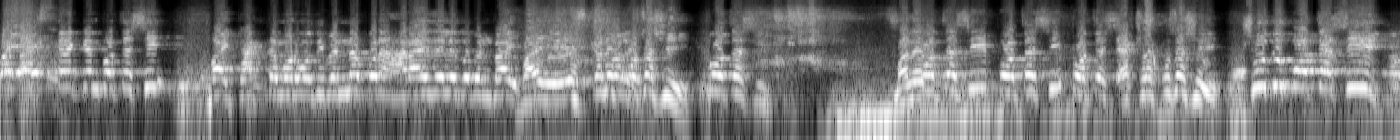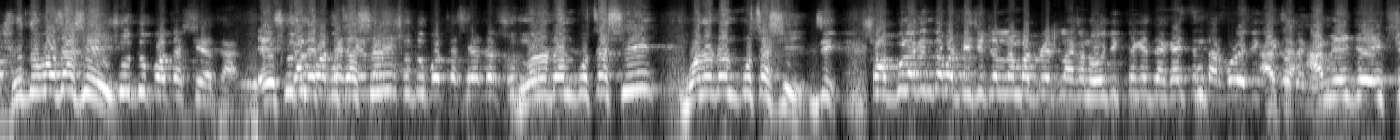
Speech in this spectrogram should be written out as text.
ভাই এক্স কারেক্টেন পঁচাশি? ভাই থাকতে মর্ম দিবেন না পরে হারাই দিলে দেবেন ভাই। ভাই কানে পঁচাশি। পঁচাশি। মানে পঁচাশি পঁচাশি পঁচাশি। এক লাখ পঁচাশি? শুধু পঁচাশি। শুধু পঁচাশি? শুধু পঁচাশি হাজার। পঁচাশি 85, শুধু পঁচাশি হাজার মনোটন পঁচাশি মনোটন পঁচাশি। জি সবগুলা কিন্তু আবার ডিজিটাল নাম্বার প্লেট লাগানো ওই দিক থেকে দেখাইছেন তারপরে এদিক থেকে আচ্ছা আমি এই যে একটু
